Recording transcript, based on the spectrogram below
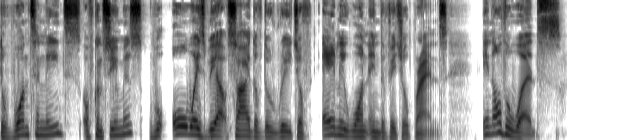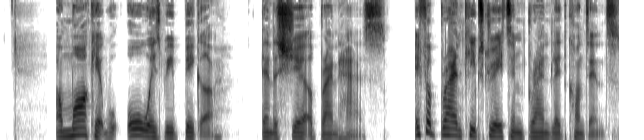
The wants and needs of consumers will always be outside of the reach of any one individual brand. In other words, a market will always be bigger than the share a brand has. If a brand keeps creating brand led content,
